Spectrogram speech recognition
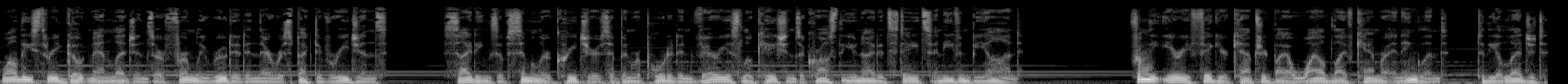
While these three Goatman legends are firmly rooted in their respective regions, sightings of similar creatures have been reported in various locations across the United States and even beyond. From the eerie figure captured by a wildlife camera in England to the alleged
